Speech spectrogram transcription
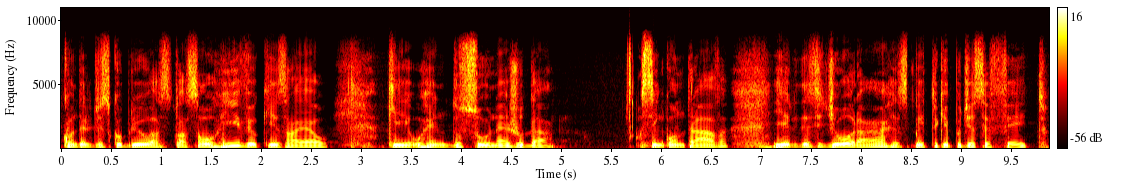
quando ele descobriu a situação horrível que Israel, que o reino do sul, né, Judá, se encontrava e ele decidiu orar a respeito do que podia ser feito.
